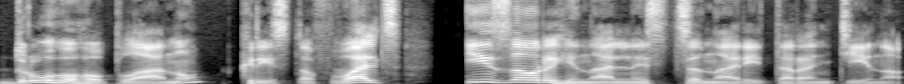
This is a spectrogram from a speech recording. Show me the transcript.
другого плану Крістоф Вальц і за оригінальний сценарій Тарантіно.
